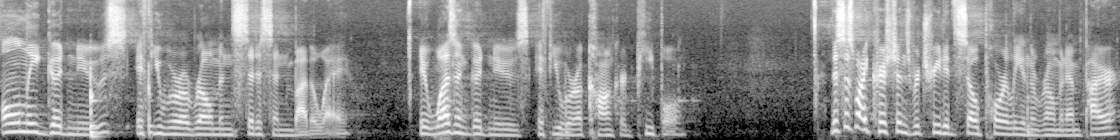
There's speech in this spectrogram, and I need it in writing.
only good news if you were a Roman citizen, by the way. It wasn't good news if you were a conquered people. This is why Christians were treated so poorly in the Roman Empire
